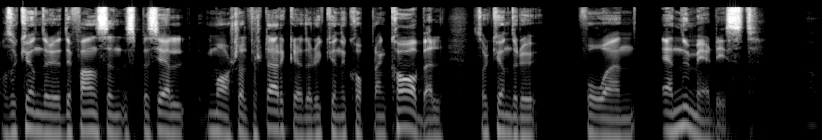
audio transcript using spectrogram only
Och så kunde du, det fanns en speciell Marshall-förstärkare där du kunde koppla en kabel. Så kunde du få en ännu mer dist. Ja.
